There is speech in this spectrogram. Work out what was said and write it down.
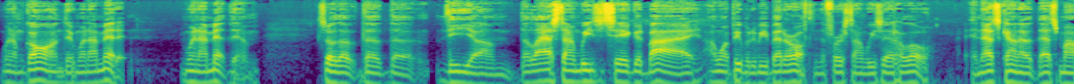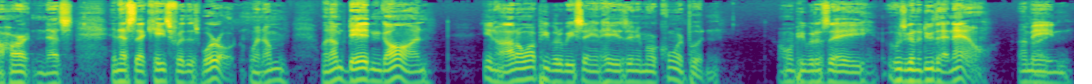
when I'm gone than when I met it, when I met them. So the the the the um the last time we say goodbye, I want people to be better off than the first time we said hello. And that's kind of that's my heart, and that's and that's that case for this world. When I'm when I'm dead and gone, you know, I don't want people to be saying, "Hey, is there any more corn pudding?" I want people to say, "Who's going to do that now?" I mean,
